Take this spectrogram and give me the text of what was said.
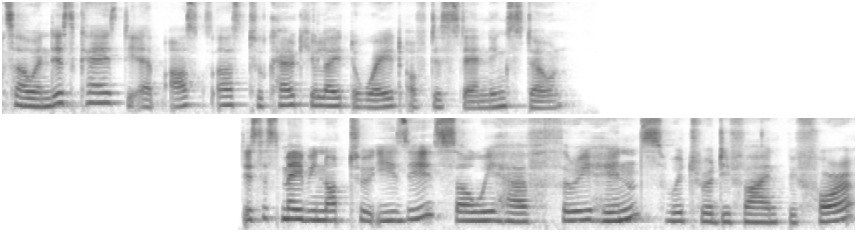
So in this case, the app asks us to calculate the weight of this standing stone. This is maybe not too easy, so we have three hints which were defined before.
